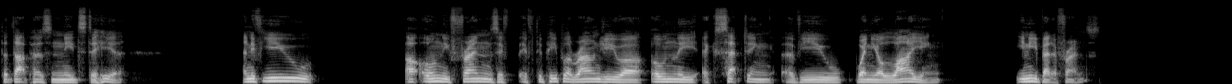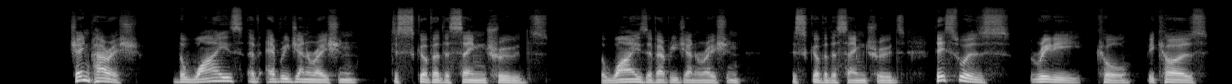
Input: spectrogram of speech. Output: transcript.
that that person needs to hear. And if you are only friends if, if the people around you are only accepting of you when you're lying, you need better friends. Shane Parrish, the wise of every generation discover the same truths. The wise of every generation discover the same truths. This was really cool because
